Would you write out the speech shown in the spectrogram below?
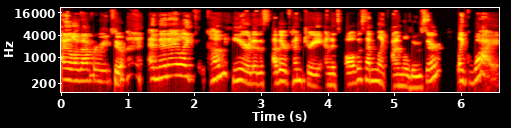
I love that for me too. And then I like come here to this other country, and it's all of a sudden like I'm a loser. Like why?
